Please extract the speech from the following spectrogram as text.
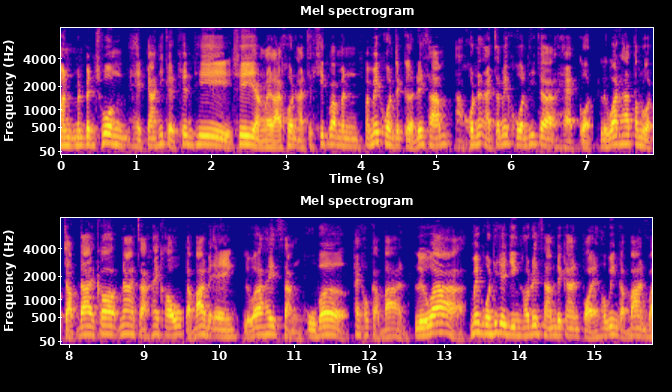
มันมันเป็นช่วงเหตุการณ์ที่เกิดขึ้นที่ที่อย่างหลายๆ คนอาจจะคิดว่ามันมันไม่ควรจะเกิดด้วยซ้ำอ่าคนนั้นอาจจะไม่ควรที่จะแหกกฎ หรือว่าถ้าตำรวจจับได้ก็น่าจะให้เขากลับบ้านไปเอง หรือว่าให้สั่ง Uber ให้เขากลับบ้าน หรือว่าไม่ควรที่จะยิงเขาด้วยซ้ำโดยการปล่อยให้เขาวิ่งกลับบ้านไป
